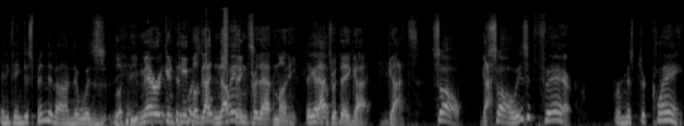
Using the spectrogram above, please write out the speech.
anything to spend it on. There was Look, the American people got no nothing plans. for that money. That's nothing. what they got. Guts. So, it. so is it fair for Mr. Klain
